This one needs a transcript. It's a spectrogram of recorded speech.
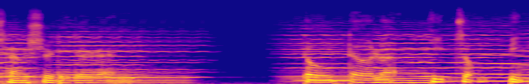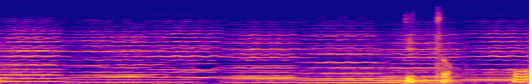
城市里的人都得了一种病。无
